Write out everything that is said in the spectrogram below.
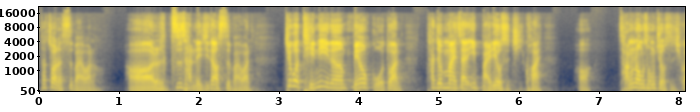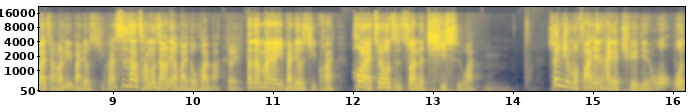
他赚了四百万了，哦，资产累积到四百万。结果停利呢没有果断，他就卖在一百六十几块。哦，长隆从九十几块涨到一百六十几块，事实上长隆涨了两百多块吧？对，但他卖了一百六十几块，后来最后只赚了七十万。所以你有没有发现它一个缺点？我我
